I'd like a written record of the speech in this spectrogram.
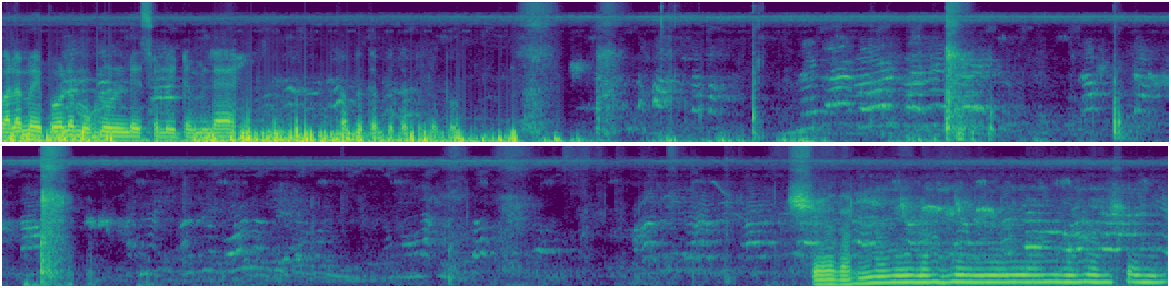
வளமை போல் முகநூல்னே சொல்லிட்டோம்ல. தப்பு தப்பு தப்பு தப்பு. أشهد أن لا إله إلا الله شريك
